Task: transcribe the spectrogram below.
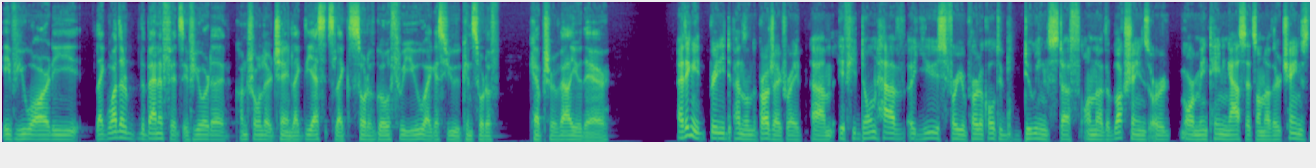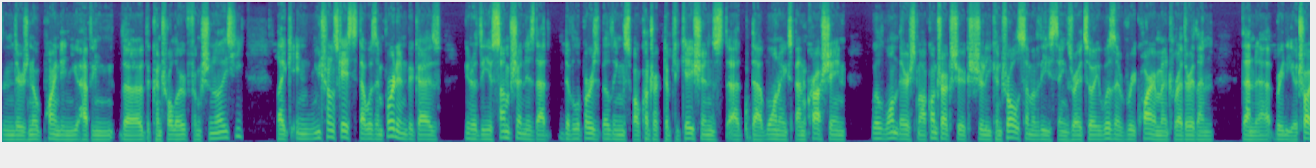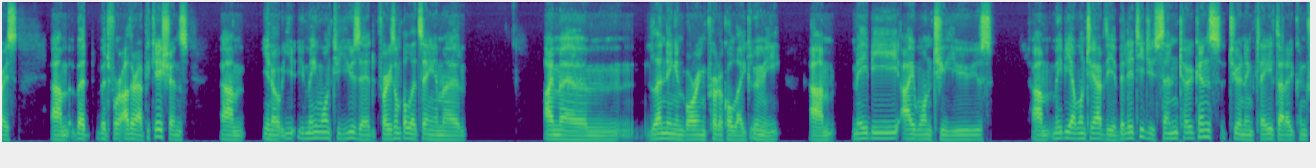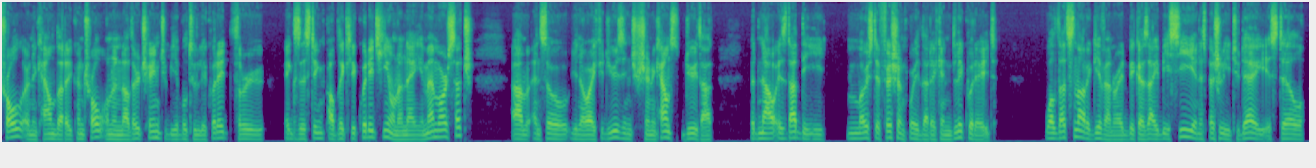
if you are the like, what are the benefits if you're the controller chain? Like, yes, it's like sort of go through you. I guess you can sort of capture value there. I think it really depends on the project, right? Um, if you don't have a use for your protocol to be doing stuff on other blockchains or or maintaining assets on other chains, then there's no point in you having the the controller functionality. Like in Neutron's case, that was important because you know the assumption is that developers building smart contract applications that that want to expand cross chain will want their smart contracts to actually control some of these things, right? So it was a requirement rather than than really a choice. Um, but but for other applications, um, you know, you, you, may want to use it. For example, let's say I'm a I'm a um, lending and borrowing protocol like Umee. Um, maybe I want to use um, maybe I want to have the ability to send tokens to an enclave that I control, an account that I control on another chain to be able to liquidate through existing public liquidity on an AMM or such. Um, and so, you know, I could use interchain accounts to do that. But now, is that the most efficient way that I can liquidate? Well, that's not a given, right? Because IBC, and especially today, is still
